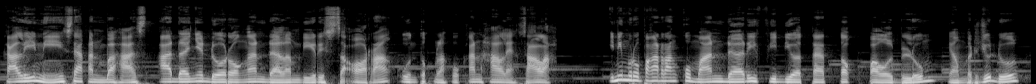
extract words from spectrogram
Kali ini saya akan bahas adanya dorongan dalam diri seseorang untuk melakukan hal yang salah. Ini merupakan rangkuman dari video TED Talk Paul Bloom yang berjudul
